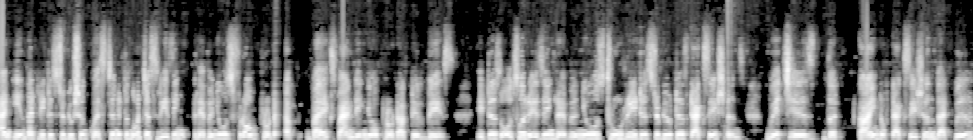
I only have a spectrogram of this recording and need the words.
and in that redistribution question it is not just raising revenues from product by expanding your productive base it is also raising revenues through redistributive taxations which is the kind of taxation that will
